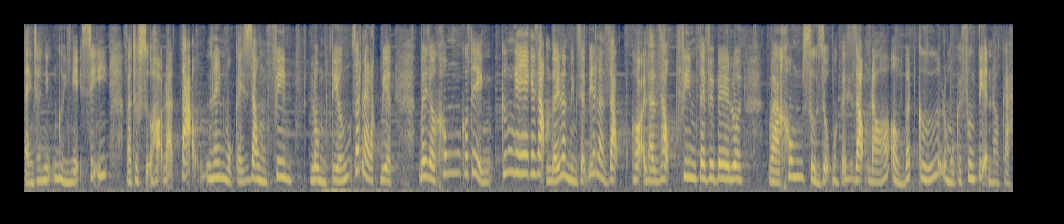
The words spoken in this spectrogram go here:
dành cho những người nghệ sĩ và thực sự họ đã tạo nên một cái dòng phim lồng tiếng rất là đặc biệt. Bây giờ không có thể cứ nghe cái giọng đấy là mình sẽ biết là giọng, gọi là giọng phim TVB luôn và không sử dụng một cái giọng đó ở bất cứ một cái phương tiện nào cả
